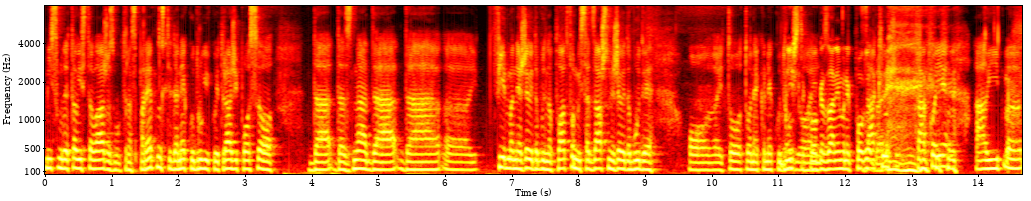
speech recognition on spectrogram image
Mislimo da je ta lista važna zbog transparentnosti, da neko drugi koji traži posao da, da zna da, da uh, firma ne želi da bude na platformi, sad zašto ne želi da bude ovaj, to, to neka neku drugi... Ništa, ovaj, koga zanima nek pogleda. Zaključ, tako je, ali uh,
